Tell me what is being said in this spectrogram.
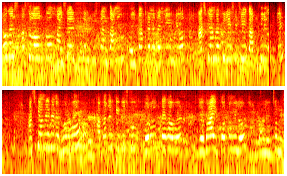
হ্যালো গাইস আসসালামু আলাইকুম। মাইসেলফ খ্রিস্টান Tamim welcome to another new video আজকে আমরা চলে এসেছি গাবতলি থেকে আজকে আমরা এখানে ঘুরবো। আপনাদেরকে কিছু গরু দেখাবো। যে ভাই কত নিল তাহলে চলুন।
